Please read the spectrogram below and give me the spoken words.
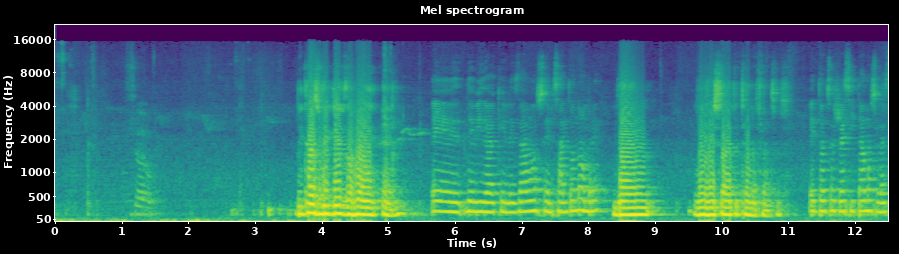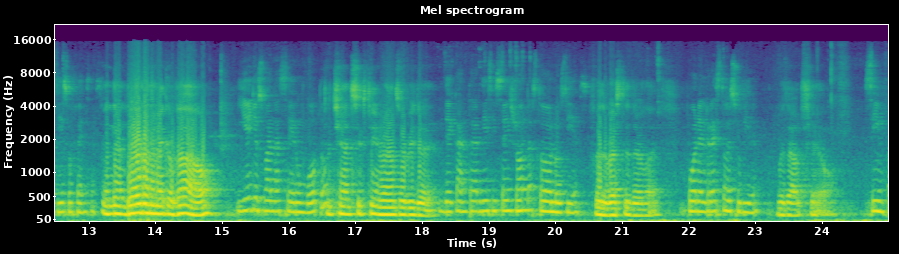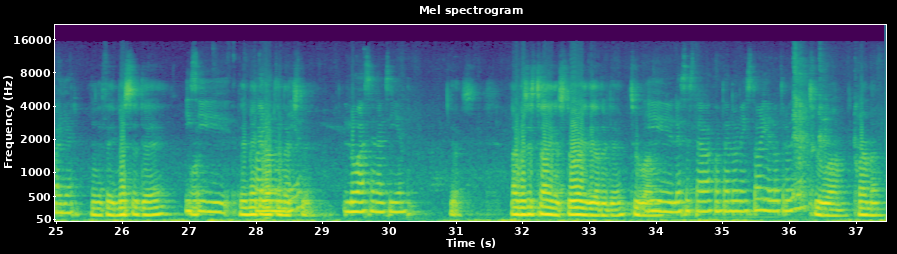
So, because we give the holy name. Eh, debido a que les damos el santo nombre, then we recite the ten offenses. entonces recitamos las 10 ofensas. And then they're going to make a vow Y ellos van a hacer un voto to chant 16 rounds every day de cantar 16 rondas todos los días for the rest of their life por el resto de su vida, without fail. sin fallar. And if they miss a day, Y si they make it fallan up the un next día, day. lo hacen al siguiente. Yes. I was just telling a story the other day to um, Y les estaba contando una historia el otro día. to um, Carmen.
